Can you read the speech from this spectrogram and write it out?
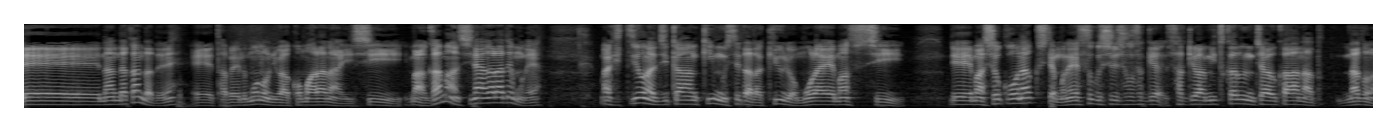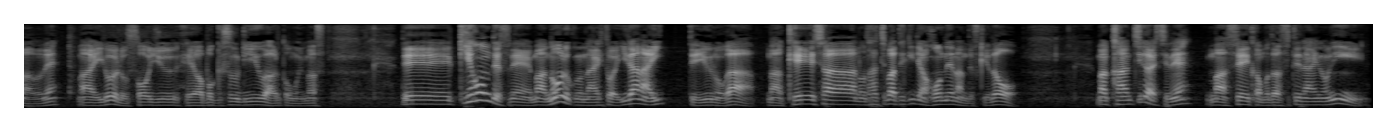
で、なんだかんだでね、えー、食べるものには困らないし、まあ、我慢しながらでもね、まあ、必要な時間勤務してたら給料もらえますし、で、まあ、職をなくしてもね、すぐ就職先先は見つかるんちゃうかな、などなどね、まあ、いろいろそういう平和ボケする理由はあると思います。で、基本ですね、まあ、能力のない人はいらないっていうのが、まあ、経営者の立場的には本音なんですけど、まあ、勘違いしてね、まあ、成果も出せてないのに、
